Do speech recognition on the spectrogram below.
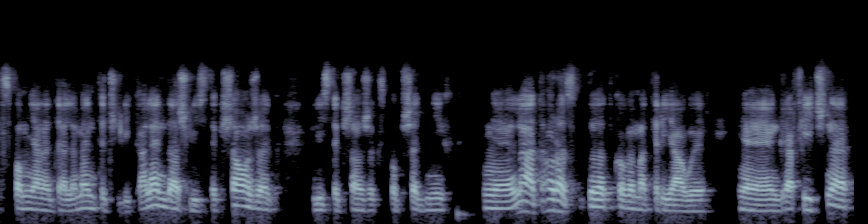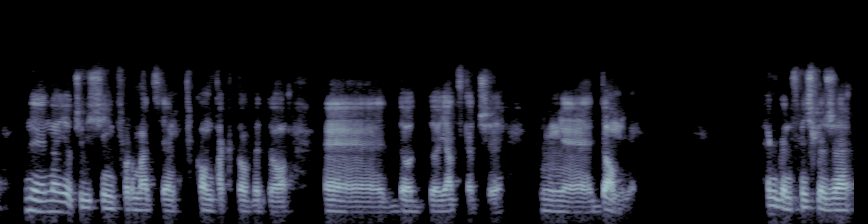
wspomniane te elementy, czyli kalendarz, listę książek, listę książek z poprzednich lat oraz dodatkowe materiały e, graficzne, no i oczywiście informacje kontaktowe do, e, do, do Jacka czy mm, do mnie. Tak więc myślę, że,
